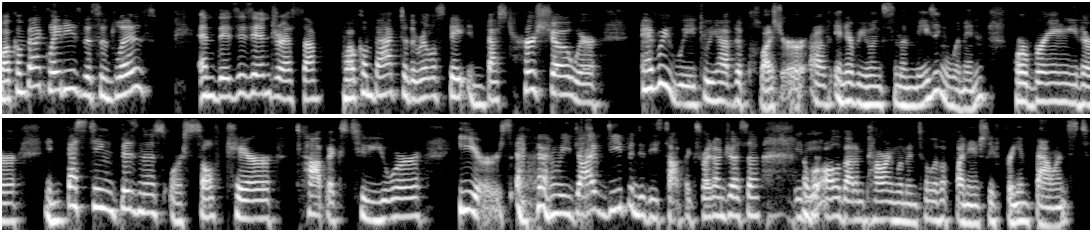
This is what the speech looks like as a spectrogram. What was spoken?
Welcome back, ladies. This is Liz. And this is Andresa. Welcome back to the Real Estate Invest Her Show, where every week we have the pleasure of interviewing some amazing women who are bringing either investing, business, or self care topics to your ears. and we dive deep into these topics, right, Andresa? It and is. we're all about empowering women to live a financially free and balanced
